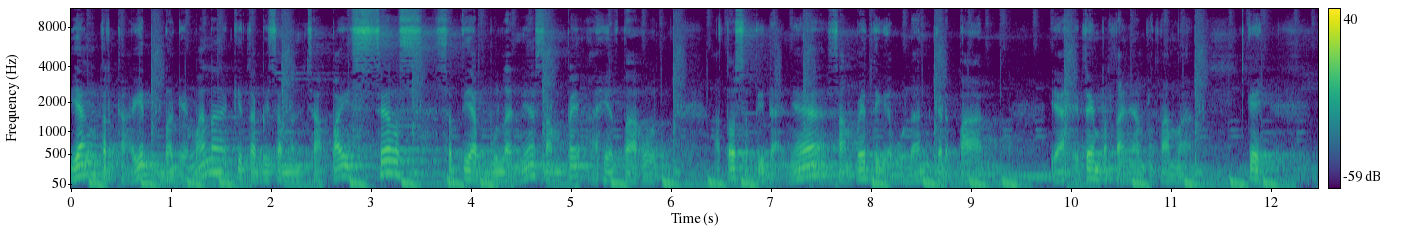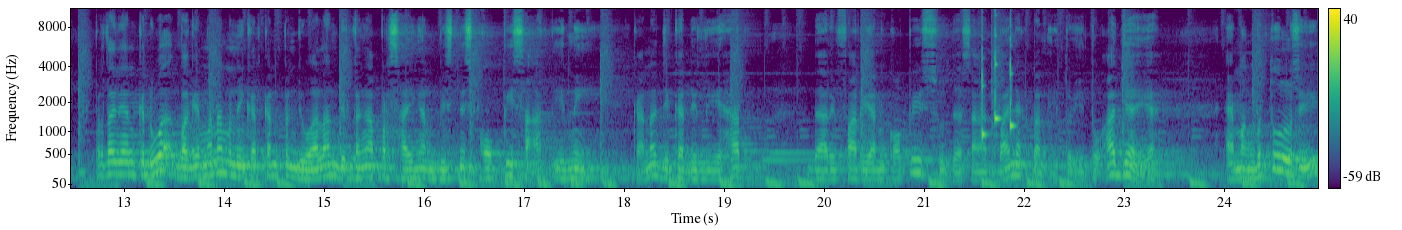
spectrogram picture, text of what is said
yang terkait bagaimana kita bisa mencapai sales setiap bulannya sampai akhir tahun atau setidaknya sampai tiga bulan ke depan. Ya, itu yang pertanyaan pertama. Oke. Pertanyaan kedua, bagaimana meningkatkan penjualan di tengah persaingan bisnis kopi saat ini? Karena jika dilihat dari varian kopi sudah sangat banyak dan itu-itu aja ya. Emang betul sih,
